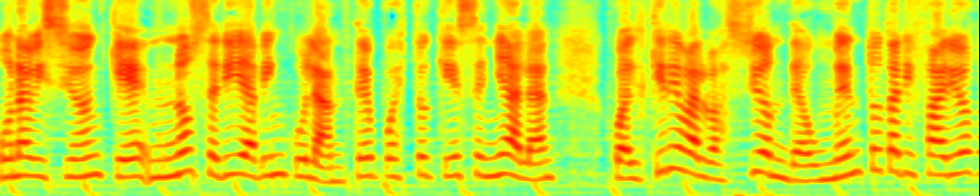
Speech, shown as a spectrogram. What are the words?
una visión que no sería vinculante, puesto que señalan cualquier evaluación de aumento tarifario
